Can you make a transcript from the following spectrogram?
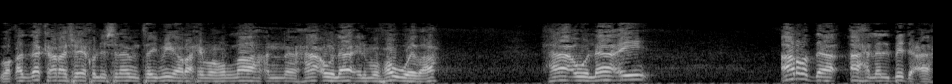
وقد ذكر شيخ الإسلام ابن تيمية رحمه الله أن هؤلاء المفوضة هؤلاء اردى أهل البدعة.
